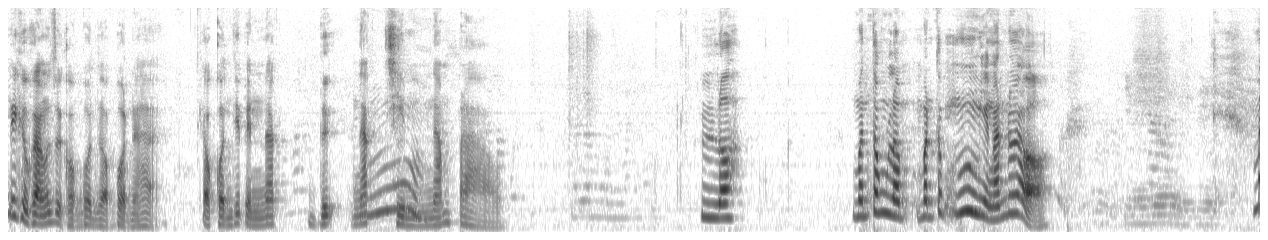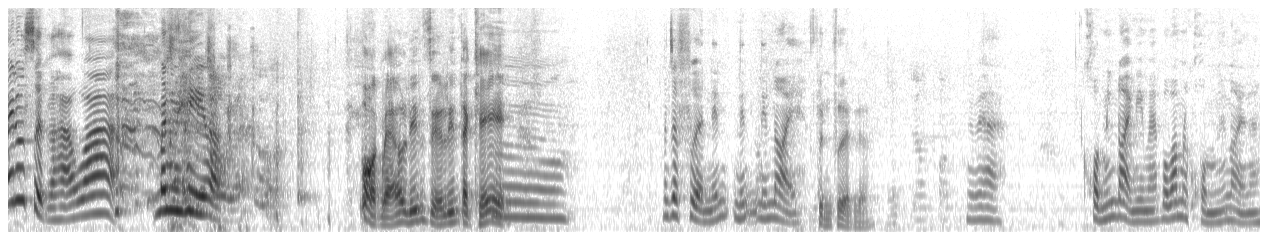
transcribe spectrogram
นี่คือความรู้สึกของคนสองคนนะฮะ กับคนที่เป็นนักดึนักชิมน้ำเปล่าเหรอ มันต้องละมันต้องอืมอย่างนั้นด้วยเหรอ ไม่รู้สึกเหรอะคะว่า มันมีแบบ บอกแล้วลิ้นเสือลิ้นตะเข้อืม มันจะเฝื่อนนิดนิดนิดหน่อยเฟื่อนๆเหรอใช่ไหมคะขมนิดหน่อยมีไหมเพราะว่ามันขมนิดหน่อยนะ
